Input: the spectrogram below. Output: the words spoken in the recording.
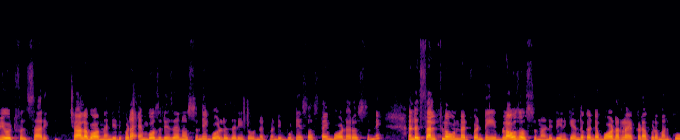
బ్యూటిఫుల్ శారీ చాలా బాగుందండి ఇది కూడా. ఎంబోజ్ డిజైన్ వస్తుంది. గోల్డ్ జరీతో ఉన్నటువంటి బుటీస్ వస్తాయి. బార్డర్ వస్తుంది. అండ్ సెల్ఫ్లో ఉన్నటువంటి బ్లౌజ్ వస్తుందండి దీనికి. ఎందుకంటే బార్డర్లో ఎక్కడ కూడా మనకు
